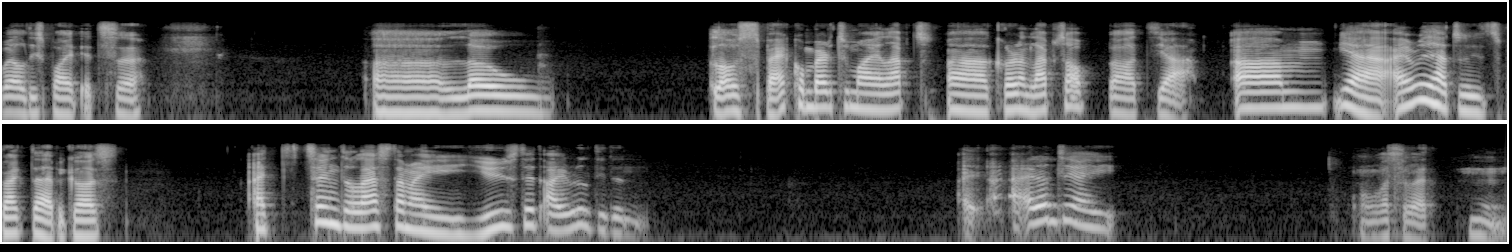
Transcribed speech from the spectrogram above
well, despite its uh, uh, low low spec compared to my laptop uh, current laptop, but yeah, um, yeah, I really had to inspect that because I think the last time I used it, I really didn't. I I don't think I. What's the word? Hmm.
